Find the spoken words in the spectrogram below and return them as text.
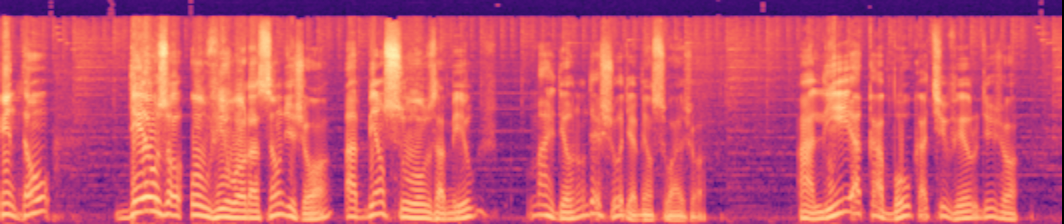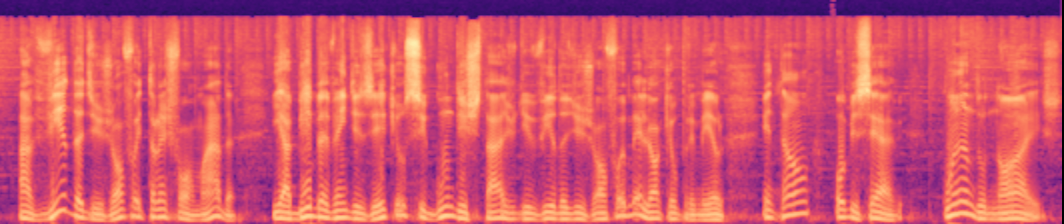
Então, Deus ouviu a oração de Jó, abençoou os amigos, mas Deus não deixou de abençoar Jó. Ali acabou o cativeiro de Jó. A vida de Jó foi transformada e a Bíblia vem dizer que o segundo estágio de vida de Jó foi melhor que o primeiro. Então, observe, quando nós,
